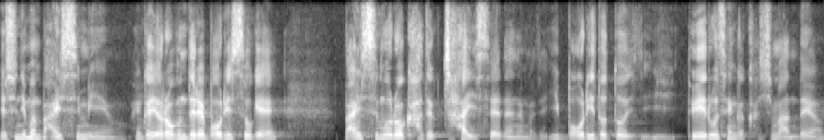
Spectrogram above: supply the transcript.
예수님은 말씀이에요. 그러니까 여러분들의 머릿속에 말씀으로 가득 차 있어야 되는 거죠. 이 머리도 또 이 뇌로 생각하시면 안 돼요.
